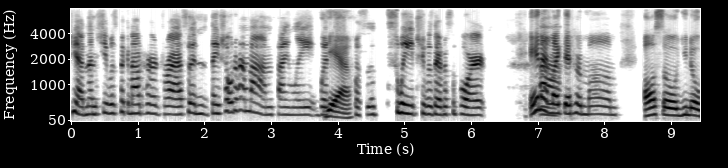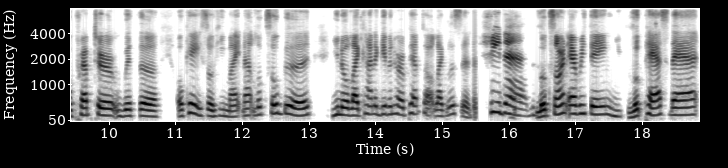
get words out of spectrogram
yeah, and then she was picking out her dress, and they showed her mom finally, which yeah. was sweet. She was there to support. And I uh, like that her mom also, you know, prepped her with the okay, so he might not look so good, you know, like kind of giving her a pep talk, like, listen, she did. Looks aren't everything. You look past that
